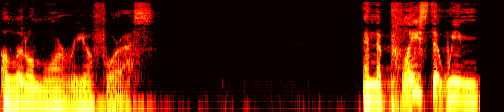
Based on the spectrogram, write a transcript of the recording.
a little more real for us. And the place that we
